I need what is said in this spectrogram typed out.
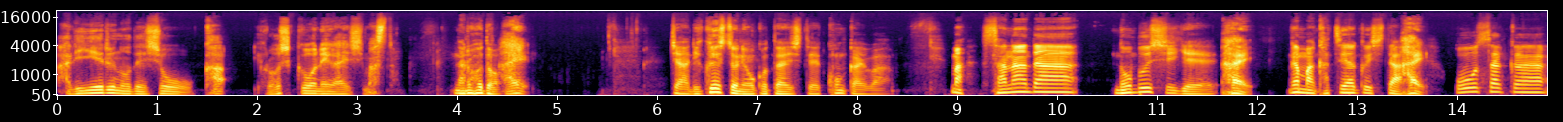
あり得るのでしょうか？よろしくお願いしますと。なるほど。はい。じゃあ、リクエストにお答えして、今回は、まあ、真田信繁はい。がまあ活躍したはい。大阪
